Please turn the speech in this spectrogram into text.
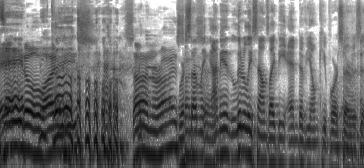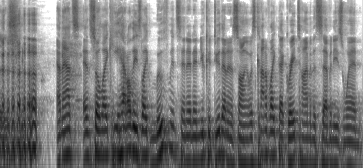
the diddle Laila Sunrise. We're suddenly. I mean, it literally sounds like the end of Yom Kippur services. And that's and so like he had all these like movements in it, and you could do that in a song. It was kind of like that great time in the '70s when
